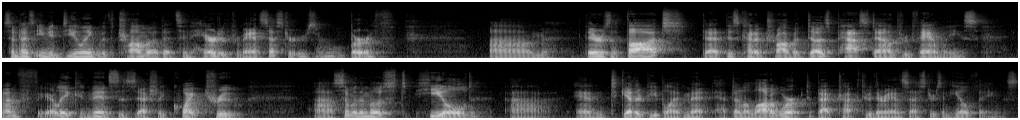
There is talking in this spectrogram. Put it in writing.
sometimes even dealing with trauma that's inherited from ancestors or Ooh. birth. Um, there's a thought that this kind of trauma does pass down through families. And I'm fairly convinced this is actually quite true. Uh, some of the most healed uh, and together people I've met have done a lot of work to backtrack through their ancestors and heal things.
